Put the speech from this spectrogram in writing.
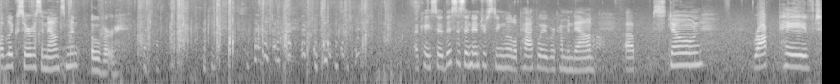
Public service announcement over. okay, so this is an interesting little pathway we're coming down. A stone, rock paved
